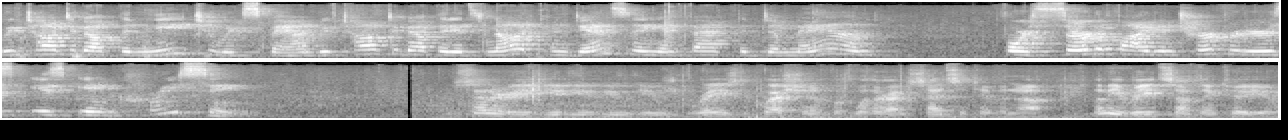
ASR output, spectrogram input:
We've talked about the need to expand. We've talked about that it's not condensing. In fact, the demand for certified interpreters is increasing. Senator, you, you, you, you raised the question of whether I'm sensitive enough. Let me read something to you.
